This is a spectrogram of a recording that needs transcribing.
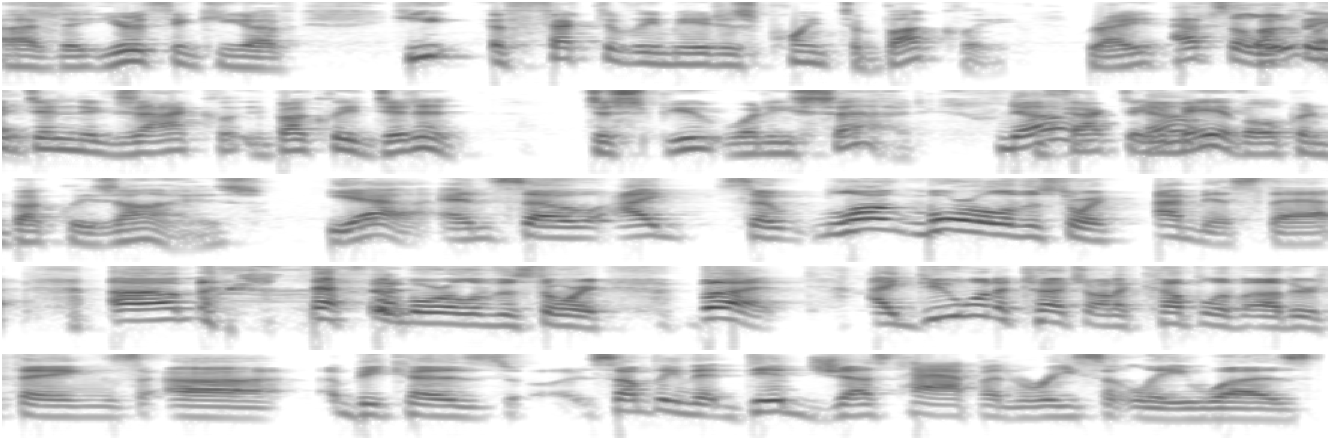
uh, that you're thinking of, he effectively made his point to Buckley, right? Absolutely. Buckley didn't exactly, Buckley didn't dispute what he said. No, the fact that no. he may have opened Buckley's eyes. Yeah, and so I so long moral of the story. I miss that. Um, that's the moral of the story. But I do want to touch on a couple of other things uh, because something that did just happen recently was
